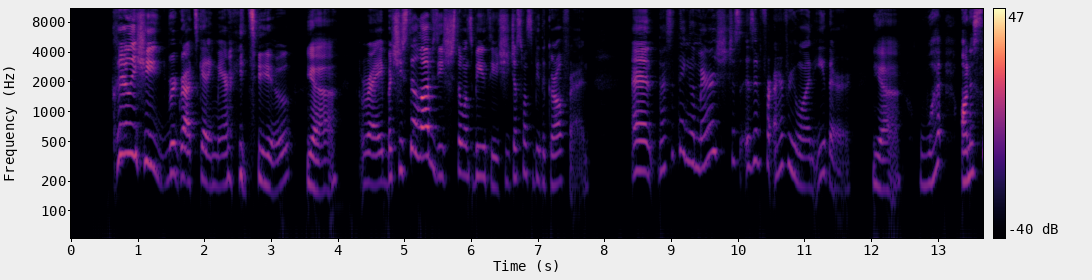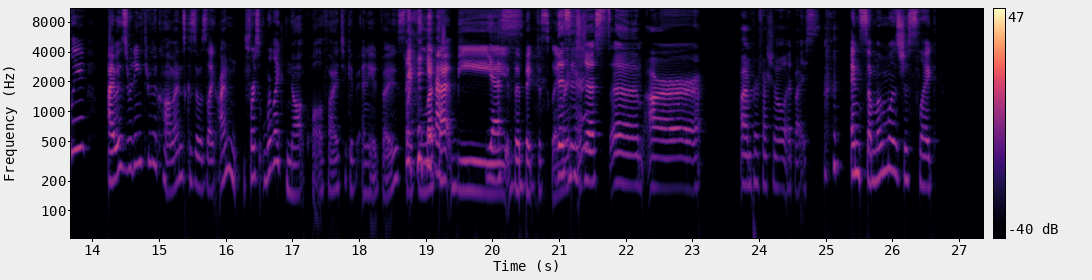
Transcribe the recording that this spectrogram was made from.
clearly she regrets getting married to you, Yeah. right? But she still loves you. She still wants to be with you. She just wants to be the girlfriend. And that's the thing, the marriage just isn't for everyone either. Yeah. What? Honestly, I was reading through the comments because I was like, I'm first, we're like not qualified to give any advice. Like, let Yeah. that be Yes. the big disclaimer. this is here. just um our unprofessional advice. And someone was just like,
